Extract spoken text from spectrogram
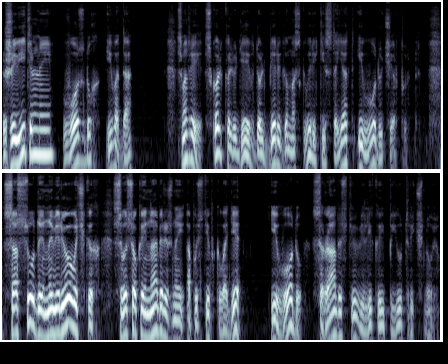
живительные воздух и вода. Смотри, сколько людей вдоль берега Москвы-реки стоят и воду черпают. Сосуды на веревочках с высокой набережной, опустив к воде, и воду с радостью великой пьют речную.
